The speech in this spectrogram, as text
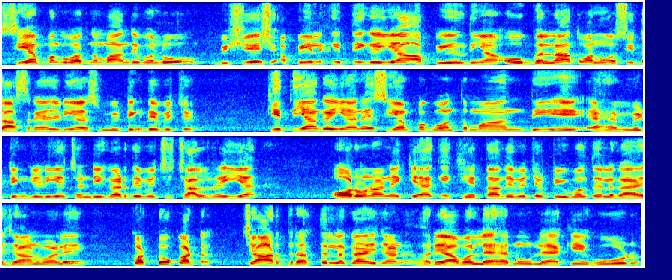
ਸੀਐਮ ਭਗਵੰਤ ਮਾਨ ਦੇ ਵੱਲੋਂ ਵਿਸ਼ੇਸ਼ ਅਪੀਲ ਕੀਤੀ ਗਈ ਆ ਅਪੀਲ ਦੀਆਂ ਉਹ ਗੱਲਾਂ ਤੁਹਾਨੂੰ ਅਸੀਂ ਦੱਸ ਰਹੇ ਹਾਂ ਜਿਹੜੀਆਂ ਇਸ ਮੀਟਿੰਗ ਦੇ ਵਿੱਚ ਕੀਤੀਆਂ ਗਈਆਂ ਨੇ ਸੀਐਮ ਭਗਵੰਤ ਮਾਨ ਦੀ ਇਹ ਅਹਿਮ ਮੀਟਿੰਗ ਜਿਹੜੀ ਹੈ ਚੰਡੀਗੜ੍ਹ ਦੇ ਵਿੱਚ ਚੱਲ ਰਹੀ ਹੈ ਔਰ ਉਹਨਾਂ ਨੇ ਕਿਹਾ ਕਿ ਖੇਤਾਂ ਦੇ ਵਿੱਚ ਟਿਊਬਲ ਤੇ ਲਗਾਏ ਜਾਣ ਵਾਲੇ ਘੱਟੋ ਘੱਟ ਚਾਰ ਦਰਖਤ ਲਗਾਏ ਜਾਣ ਹਰਿਆਵਲ ਲਹਿਰ ਨੂੰ ਲੈ ਕੇ ਹੋਰ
